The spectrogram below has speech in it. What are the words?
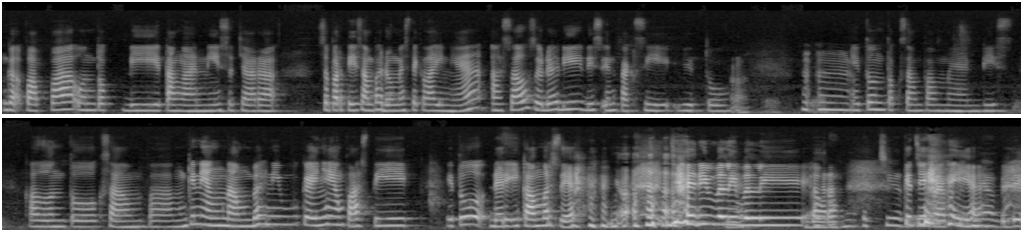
nggak apa-apa untuk ditangani secara seperti sampah domestik lainnya, asal sudah didisinfeksi gitu. Oke. Mm-mm, itu untuk sampah medis. Kalau untuk sampah, mungkin yang nambah nih Bu, kayaknya yang plastik itu dari e-commerce ya. Jadi beli-beli apa, Barangnya kecil, Kecil, wrappingnya gede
